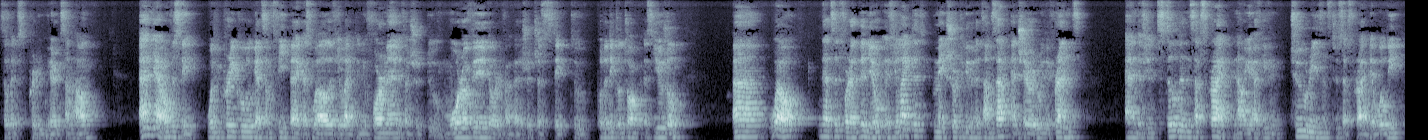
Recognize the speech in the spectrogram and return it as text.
so that's pretty weird somehow. And yeah, obviously, would be pretty cool to get some feedback as well if you like the new format, if I should do more of it, or if I should just stick to political talk as usual. Uh, well, that's it for that video. If you liked it, make sure to give it a thumbs up and share it with your friends. And if you still didn't subscribe, now you have even two reasons to subscribe. There will be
